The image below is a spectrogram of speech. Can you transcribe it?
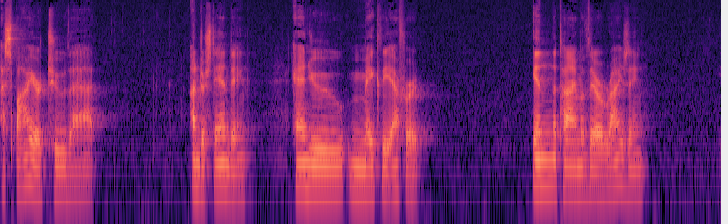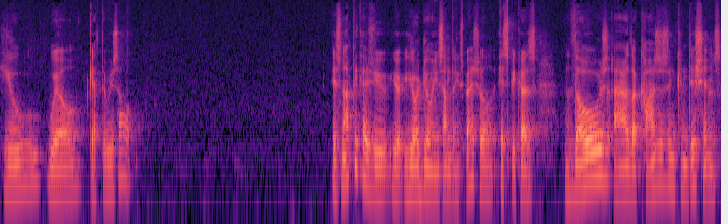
aspire to that understanding, and you make the effort in the time of their arising, you will get the result. It's not because you, you're, you're, doing something special, it's because those are the causes and conditions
